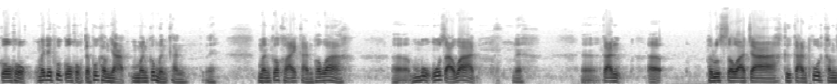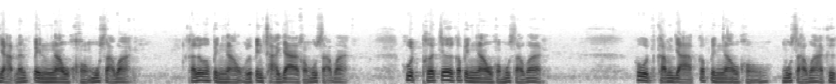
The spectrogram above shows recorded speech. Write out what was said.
โกหก ไม่ได้พูดโกหก แต่พูดคำหยาบมันก็เหมือนกันนะมันก็คล้ายกันเพราะว่ามุมสาวาทนะการพรุสวาจาคือการพูดคำหยาบนั้นเป็นเงาของมุสาวาท เขาเรียกว่าเป็นเงา หรือเป็นฉายาของมุสาวาทพูดเพ้อเจ้อก็เป็นเงาของมุสาวาทพูดคำหยาบก็เป็นเงาของมุสาวาทคือ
